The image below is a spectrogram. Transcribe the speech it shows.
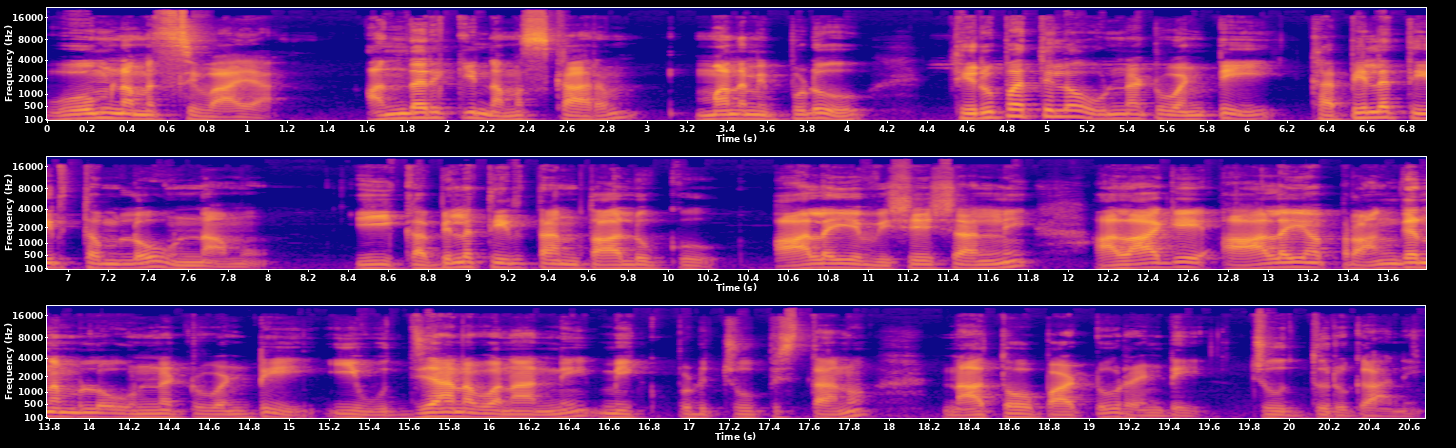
ఓం నమ శివాయ. అందరికీ నమస్కారం. మనం ఇప్పుడు తిరుపతిలో ఉన్నటువంటి కపిల తీర్థంలో ఉన్నాము. ఈ కపిల తీర్థం తాలూకు ఆలయ విశేషాల్ని అలాగే ఆలయ ప్రాంగణంలో ఉన్నటువంటి ఈ ఉద్యానవనాన్ని మీకు ఇప్పుడు చూపిస్తాను. నాతో పాటు రండి చూద్దురు కానీ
